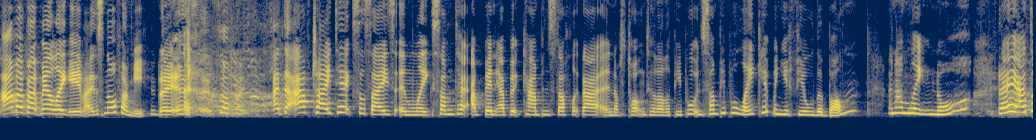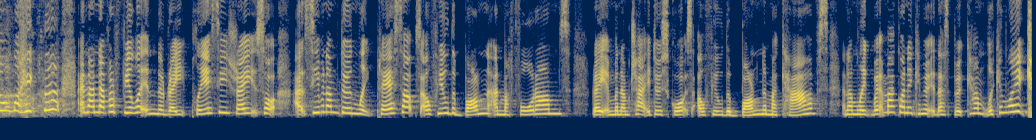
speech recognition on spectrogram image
I'm a bit more like Amy. It's not for me. Right? It's, it's not for me. I, have tried to exercise and like sometimes I've been to a boot camp and stuff like that, and I was talking to other people, and some people like it when you feel the burn. And I'm like, no, right? I don't like that. And I never feel it in the right places, right? So, uh, see, when I'm doing like press ups, I'll feel the burn in my forearms, right? And when I'm trying to do squats, I'll feel the burn in my calves. And I'm like, what am I going to come out of this boot camp looking like?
